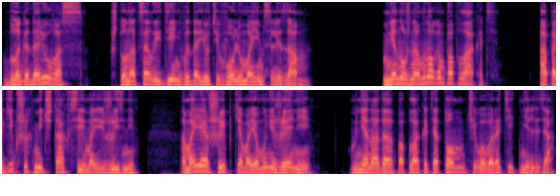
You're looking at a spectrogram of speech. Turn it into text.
Благодарю вас, что на целый день вы даете волю моим слезам. Мне нужно о многом поплакать о погибших мечтах всей моей жизни, о моей ошибке, о моем унижении. Мне надо поплакать о том, чего воротить нельзя.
